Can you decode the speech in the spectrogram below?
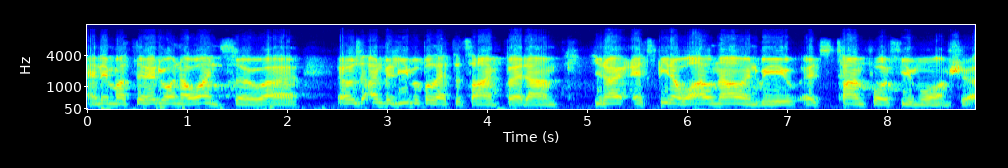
and then my third one I won. So uh, it was unbelievable at the time. But um, you know, it's been a while now, and we it's time for a few more, I'm sure.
